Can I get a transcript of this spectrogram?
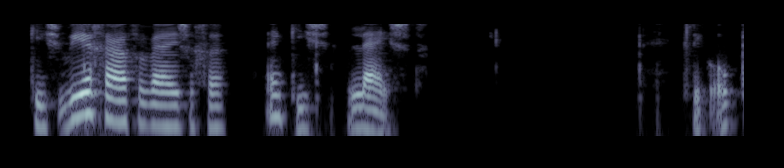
Kies weergave wijzigen en kies lijst. Klik OK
